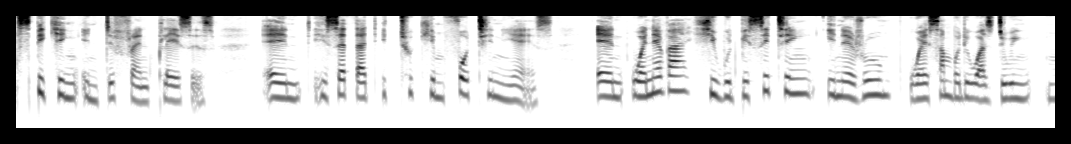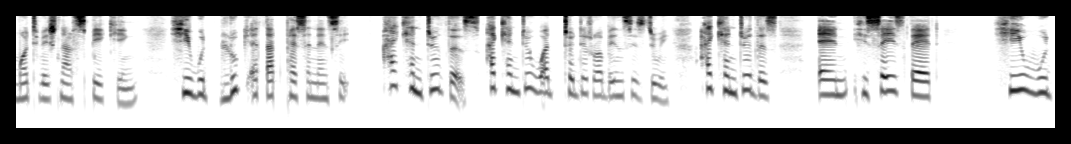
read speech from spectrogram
speaking in different places. And he said that it took him 14 years. And whenever he would be sitting in a room where somebody was doing motivational speaking, he would look at that person and say, I can do this. I can do what Tony Robbins is doing. I can do this. And he says that he would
